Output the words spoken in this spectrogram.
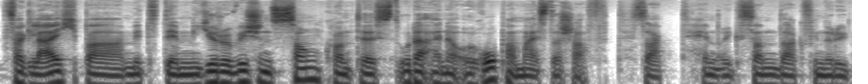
vergleichbar mit dem Eurovision Song Contest oder einer Europameisterschaft, sagt Henrik Sandagfinrud.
